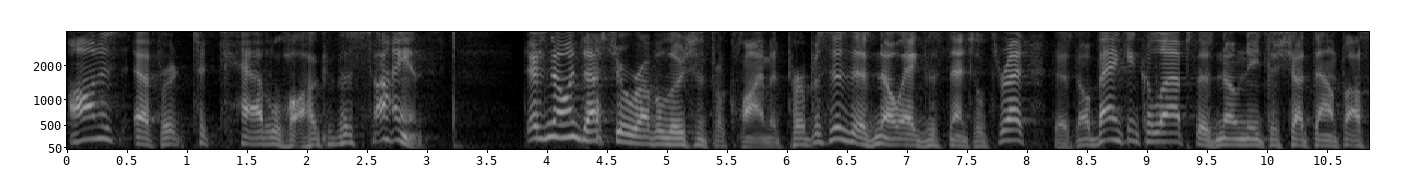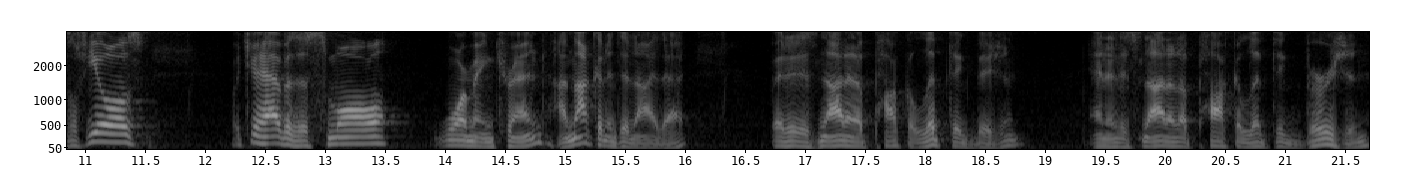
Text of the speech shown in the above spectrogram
honest effort to catalog the science. There's no industrial revolution for climate purposes. There's no existential threat. There's no banking collapse. There's no need to shut down fossil fuels. What you have is a small warming trend. I'm not going to deny that. But it is not an apocalyptic vision, and it is not an apocalyptic version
